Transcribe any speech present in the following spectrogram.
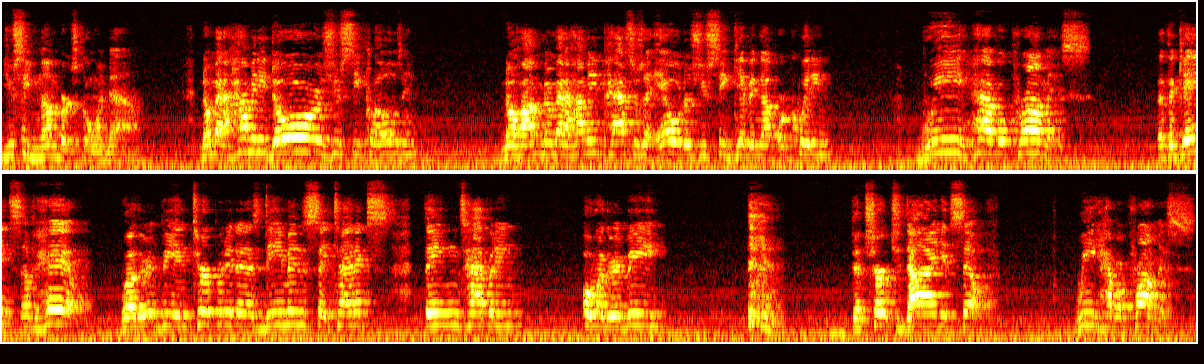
you see numbers going down, no matter how many doors you see closing, no, no matter how many pastors or elders you see giving up or quitting, we have a promise that the gates of hell, whether it be interpreted as demons, satanics, things happening, or whether it be the church dying itself, we have a promise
